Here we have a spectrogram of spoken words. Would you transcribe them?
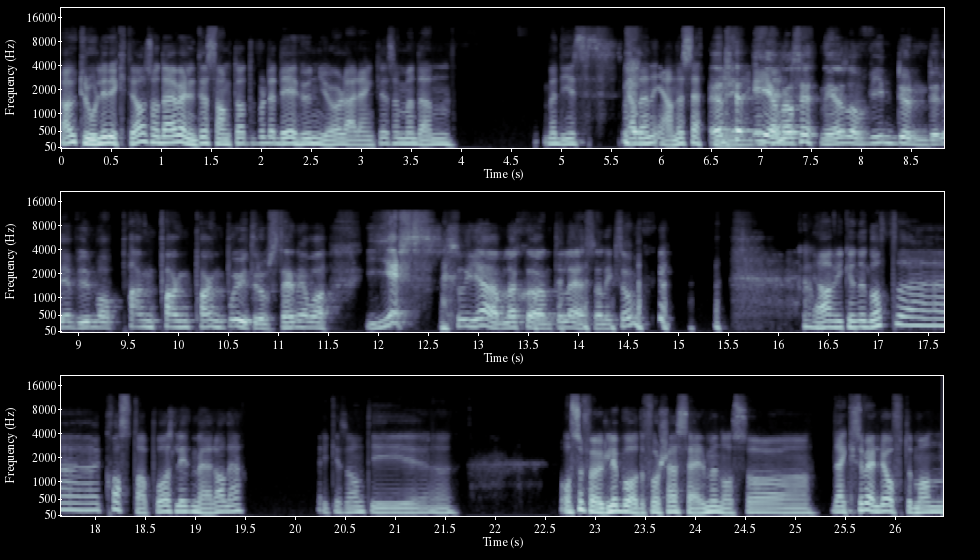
er utrolig viktig. altså. Det er veldig interessant, at, for det, det hun gjør der, egentlig, så med den med de, ja, den ene setningen. Den ene setningen, så vidunderlig bud, bare pang, pang, pang på utropstegn. Jeg var yes! Så jævla skjønt å lese, liksom. ja, vi kunne godt uh, kosta på oss litt mer av det, ikke sant, i uh, og selvfølgelig både for seg selv, men også Det er ikke så veldig ofte man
